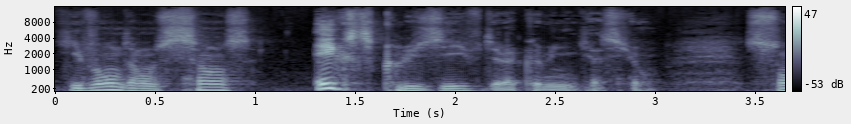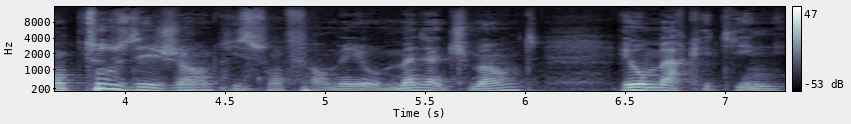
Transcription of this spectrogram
qui vont dans le sens exclusif de la communication. Ce sont tous des gens qui sont formés au management et au marketing.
